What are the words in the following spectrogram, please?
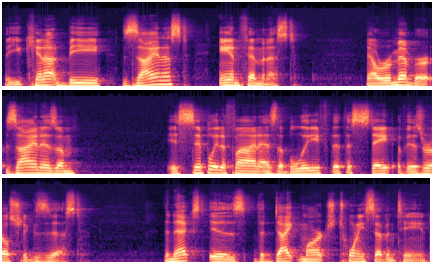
that you cannot be Zionist and feminist. Now, remember, Zionism is simply defined as the belief that the state of Israel should exist. The next is the Dyke March 2017.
